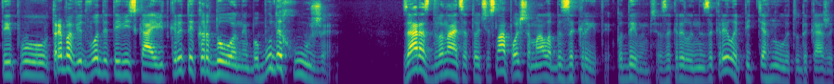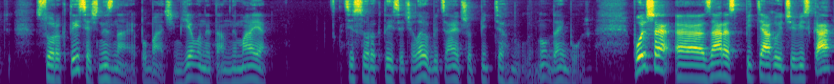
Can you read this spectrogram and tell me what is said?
типу, треба відводити війська і відкрити кордони, бо буде хуже. Зараз, 12 числа, Польща мала би закрити. Подивимося, закрили, не закрили, підтягнули туди, кажуть, 40 тисяч. Не знаю, побачимо. Є вони там, немає ці 40 тисяч, але обіцяють, що підтягнули. Ну, дай Боже. Польща е, зараз, підтягуючи війська,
